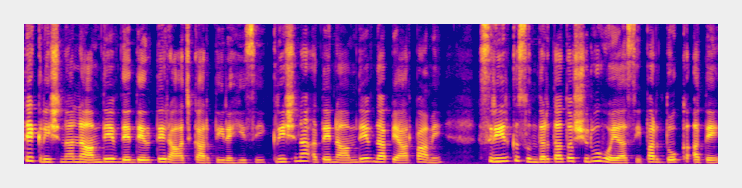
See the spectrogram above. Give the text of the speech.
ਤੇ ਕ੍ਰਿਸ਼ਨਾ ਨਾਮਦੇਵ ਦੇ ਦਿਲ ਤੇ ਰਾਜ ਕਰਦੀ ਰਹੀ ਸੀ। ਕ੍ਰਿਸ਼ਨਾ ਅਤੇ ਨਾਮਦੇਵ ਦਾ ਪਿਆਰ ਭਾਵੇਂ ਸਰੀਰਕ ਸੁੰਦਰਤਾ ਤੋਂ ਸ਼ੁਰੂ ਹੋਇਆ ਸੀ, ਪਰ ਦੁੱਖ ਅਤੇ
